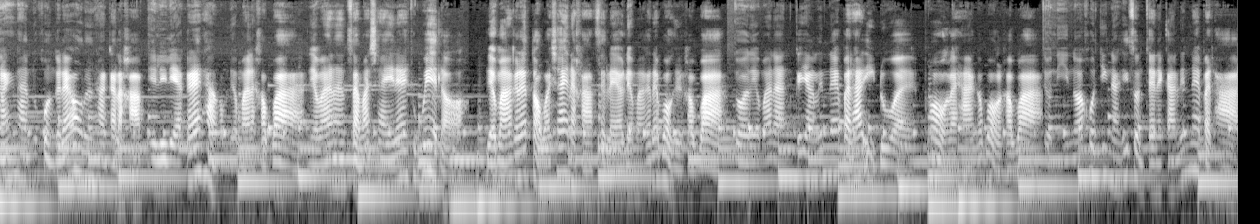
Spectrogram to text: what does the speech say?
หลังจากนั้นทุกคนก็ได้ออกเดินทางกันละครับเอลิเลียก็ได้ถามกับเรียวมานะครับว่าเรียวมานั้นสามารถใช้ได้ทุกเวทหรอเรียวมาก็ได้ตอบว่าใช่นะครับเสร็จแล้วเรียวมาก็ได้บอกเลยครับว่า ตัวเรียวมานั้นก็ยังเล่นแร่ประทัดอีกด้วยพ่อของไรฮาก็บอกครับว่าเดี๋ยวนี้น้อยคนยิ่งนักที่สนใจในการเล่นแร่ประทัด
